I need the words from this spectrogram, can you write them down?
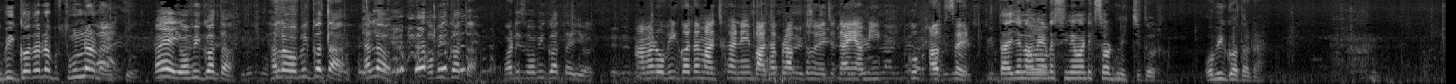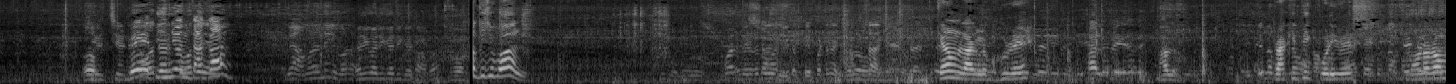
অভিজ্ঞতাটা শুন না না একটু। এই অভিজ্ঞতা। হ্যালো অভিজ্ঞতা। হ্যালো অভিজ্ঞতা। হোয়াট ইজ অভিজ্ঞতা ইয়োর আমার অভিজ্ঞতা মাঝখানে বাধাপ্রাপ্ত হয়েছে তাই আমি খুব আপসেট তাই জন্য আমি একটা সিনেমাটিক শট নিচ্ছি তোর অভিজ্ঞতাটা। তিনজন টাকা? কিছু বল। কেমন লাগল ঘুরে? ভালো। প্রাকৃতিক পরিবেশ মনোরম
